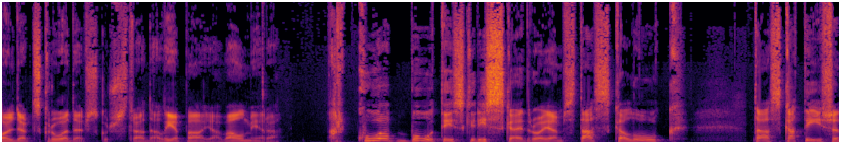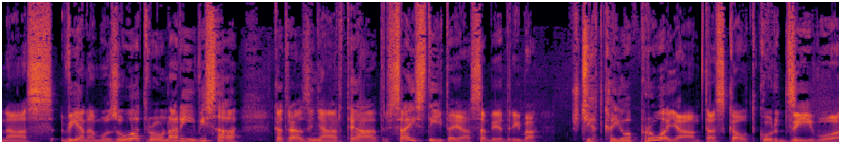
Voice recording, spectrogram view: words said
Oļģerts Kroders, kurš strādā Liepājā, Valmierā. Ar ko būtiski ir izskaidrojams tas, ka lūk, tā skatīšanās vienam uz otru un arī visā katrā ziņā ar teātri saistītajā sabiedrībā šķiet, ka joprojām tas kaut kur dzīvo.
